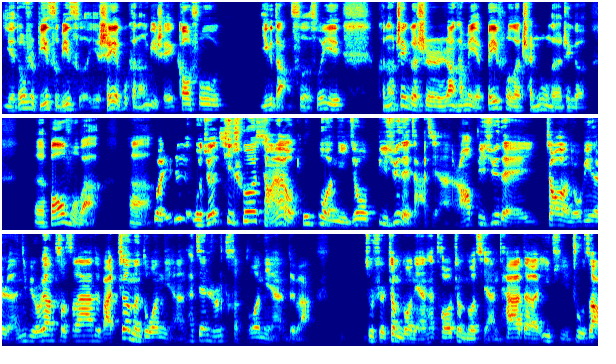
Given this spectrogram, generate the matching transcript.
也都是彼此彼此，也谁也不可能比谁高出一个档次，所以可能这个是让他们也背负了沉重的这个呃包袱吧。啊，对，因为我觉得汽车想要有突破，你就必须得砸钱，然后必须得招到牛逼的人。你比如像特斯拉，对吧？这么多年，他坚持了很多年，对吧？就是这么多年，他投了这么多钱，他的一体铸造，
